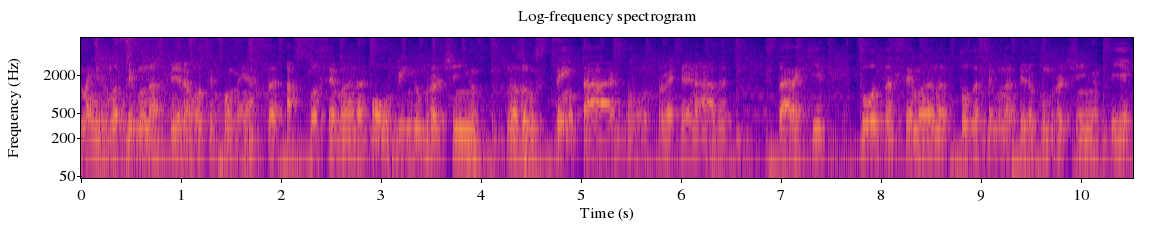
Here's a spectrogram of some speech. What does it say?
mais uma segunda-feira você começa a sua semana ouvindo o Brotinho. Nós vamos tentar, não vamos prometer nada, estar aqui toda semana, toda segunda-feira com o Brotinho. E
